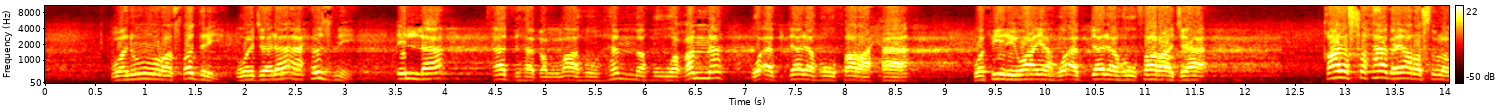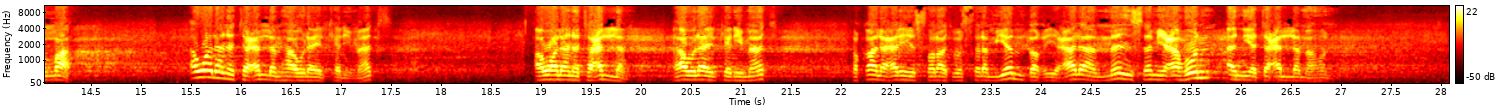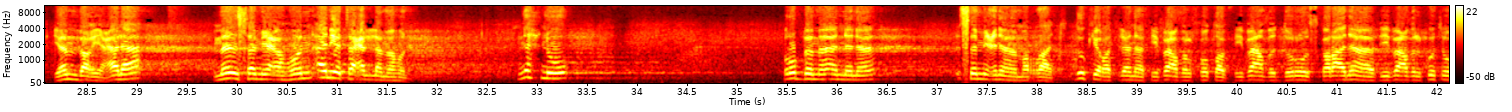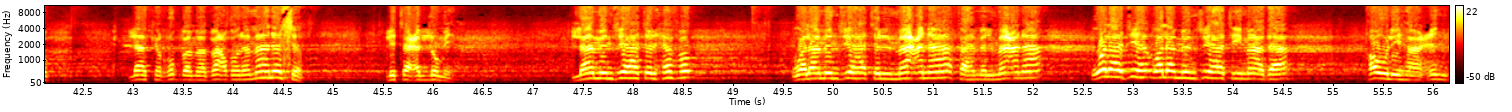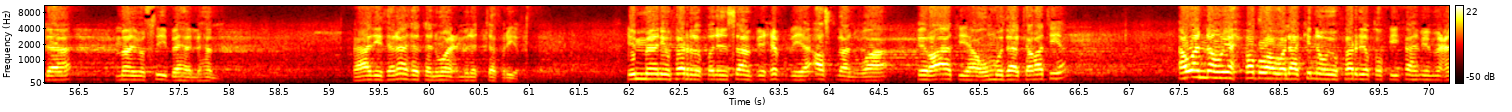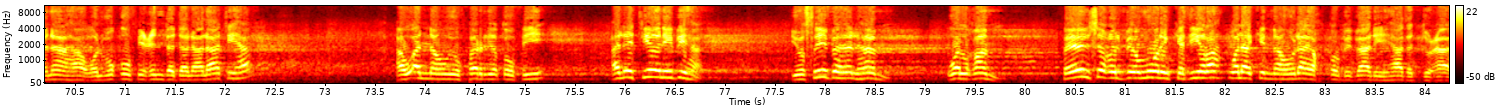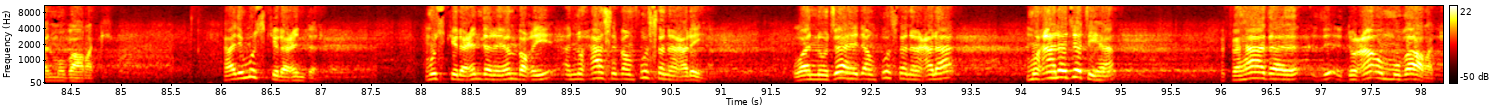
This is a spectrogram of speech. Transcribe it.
ونور صدري. وجلاء حزني. إلا أذهب الله همه وغمه وأبدله فرحا. وفي رواية وأبدله فرجا. قال الصحابة يا رسول الله أولا نتعلم هؤلاء الكلمات؟ أولا نتعلم هؤلاء الكلمات؟ فقال عليه الصلاة والسلام ينبغي على من سمعهن أن يتعلمهن. ينبغي على من سمعهن أن يتعلمهن. نحن ربما أننا سمعناها مرات ذكرت لنا في بعض الخطب في بعض الدروس قرأناها في بعض الكتب لكن ربما بعضنا ما نشط لتعلمها. لا من جهة الحفظ ولا من جهة المعنى فهم المعنى ولا, جهة ولا من جهة ماذا؟ قولها عند ما يصيبها الهم. فهذه ثلاثة أنواع من التفريط إما أن يفرط الإنسان في حفظها أصلا وقراءتها ومذاكرتها أو أنه يحفظها ولكنه يفرط في فهم معناها والوقوف عند دلالاتها أو أنه يفرط في الإتيان بها. يصيبه الهم والغم فينشغل بأمور كثيرة ولكنه لا يخطر بباله هذا الدعاء المبارك. هذه مشكلة عندنا. مشكلة عندنا ينبغي أن نحاسب أنفسنا عليها وأن نجاهد أنفسنا على معالجتها. فهذا دعاء مبارك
